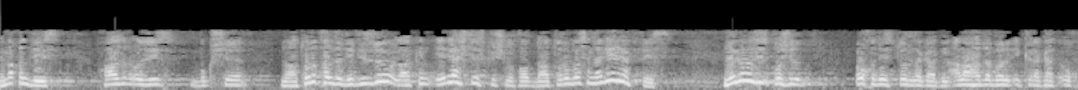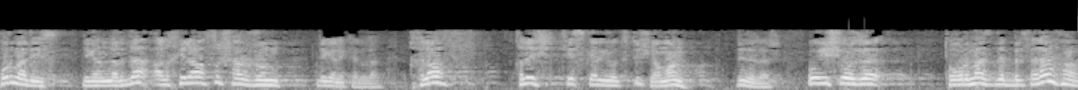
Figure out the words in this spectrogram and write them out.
nima qildingiz? Hozir o'zingiz bu kishi noto'g'ri qildi dedingizu lokin ergashdingizku shu ho'p noto'g'ri bo'lsa nega ergashdingiz nega o'zingiz qo'shilib o'qidingiz to'rt rakatni alohida bo'lib ikki rakat o'qirmadingiz deganlarida al xilofu sharrun degan ekanlar. Xilof qilish teskari yo'l tutish yomon dedilar. U ish o'zi to'g'ri emas deb bilsalar ham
